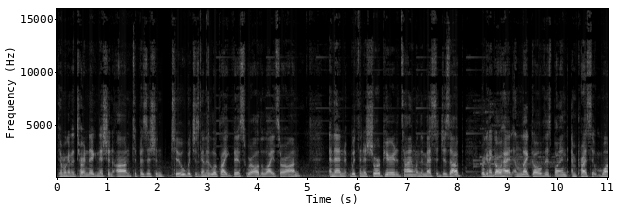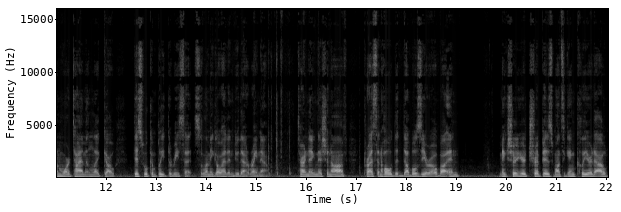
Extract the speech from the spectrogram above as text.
Then we're going to turn the ignition on to position two, which is going to look like this, where all the lights are on. And then within a short period of time, when the message is up, we're going to go ahead and let go of this button and press it one more time and let go. This will complete the reset. So let me go ahead and do that right now. Turn the ignition off, press and hold the double zero button. Make sure your trip is once again cleared out.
